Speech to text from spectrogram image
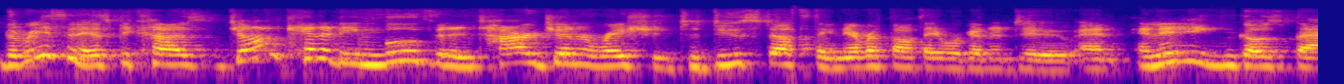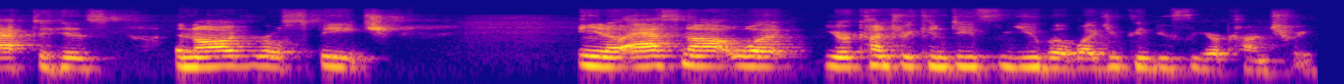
the reason is because John Kennedy moved an entire generation to do stuff they never thought they were going to do. And, and it even goes back to his inaugural speech you know, ask not what your country can do for you, but what you can do for your country.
